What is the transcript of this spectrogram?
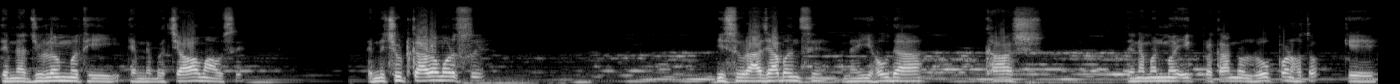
તેમના જુલમમાંથી તેમને બચાવવામાં આવશે. તેમને છુટકારો મળશે. ઈસુ રાજા બનશે અને યહુદા ખાસ તેના મનમાં એક પ્રકારનો લોભ પણ હતો કે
